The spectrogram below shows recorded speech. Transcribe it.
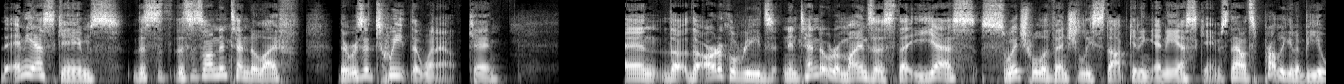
The NES games, this this is on Nintendo Life. There was a tweet that went out, okay? And the the article reads Nintendo reminds us that yes, Switch will eventually stop getting NES games. Now it's probably going to be a,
